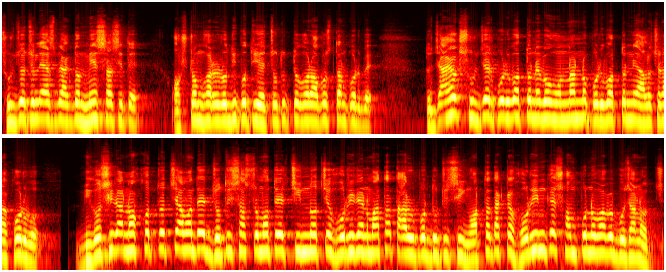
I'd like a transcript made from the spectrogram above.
সূর্য চলে আসবে একদম মেষ রাশিতে। অষ্টম ঘরের অধিপতি হয়ে চতুর্থ ঘরে অবস্থান করবে। তো যাই হোক, সূর্যের পরিবর্তন এবং অন্যান্য পরিবর্তন নিয়ে আলোচনা করব। মৃগশিরা নক্ষত্র হচ্ছে আমাদের জ্যোতিষশাস্ত্র মতের চিহ্ন হচ্ছে হরিণের মাথা, তার উপর দুটি সিং। অর্থাৎ একটা হরিণকে সম্পূর্ণভাবে বোঝানো হচ্ছে।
